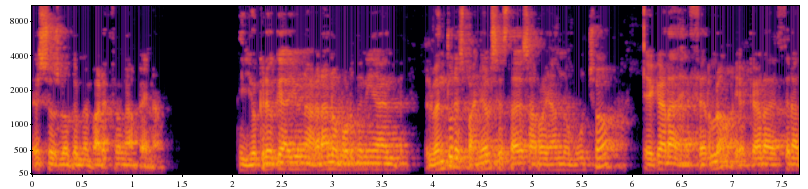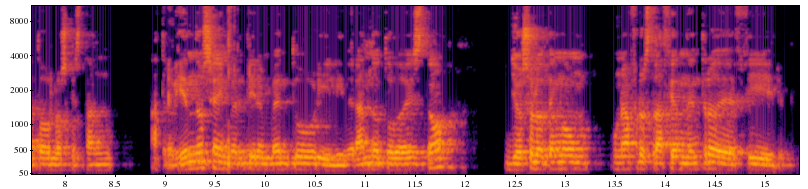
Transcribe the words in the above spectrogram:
Eso es lo que me parece una pena. Y yo creo que hay una gran oportunidad. El Venture español se está desarrollando mucho y hay que agradecerlo y hay que agradecer a todos los que están atreviéndose a invertir en Venture y liderando todo esto. Yo solo tengo una frustración dentro de decir,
